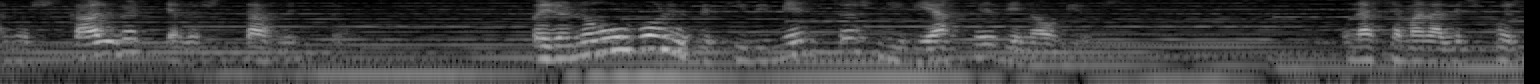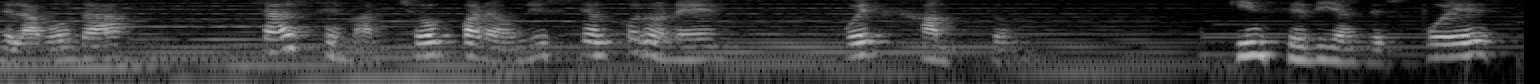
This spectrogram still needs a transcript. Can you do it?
a los Calvert y a los Tarleton. Pero no hubo ni recibimientos ni viaje de novios. Una semana después de la boda, Charles se marchó para unirse al coronel Westhampton 15 días después,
